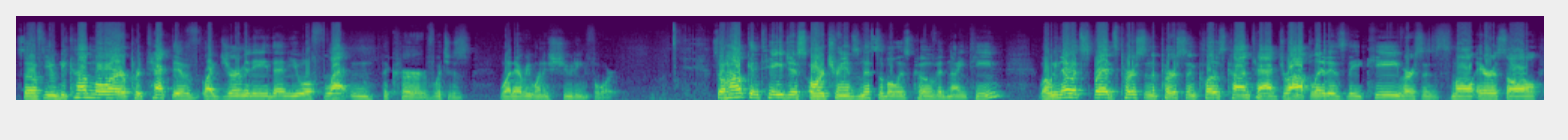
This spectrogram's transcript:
So if you become more protective, like Germany, then you will flatten the curve, which is what everyone is shooting for. So how contagious or transmissible is COVID-19? Well, we know it spreads person to person, close contact, droplet is the key versus small aerosol.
